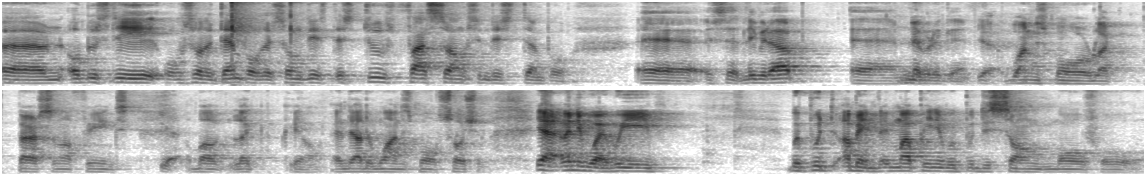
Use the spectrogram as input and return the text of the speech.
And obviously, also the tempo of the song. There's, there's two fast songs in this tempo. Uh, it's uh, "Live It Up" and "Never Again." Yeah, one is more like personal things Yeah. about like you know, and the other one is more social. Yeah. Anyway, we we put. I mean, in my opinion, we put this song more for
